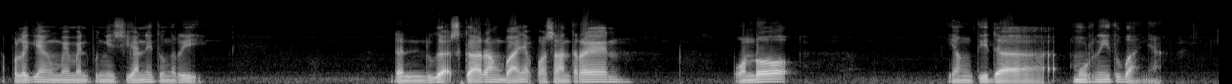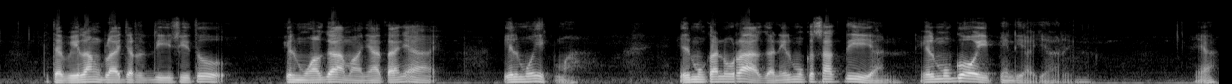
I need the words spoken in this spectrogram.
apalagi yang memen pengisian itu ngeri. Dan juga sekarang banyak pesantren, pondok yang tidak murni itu banyak. Kita bilang belajar di situ ilmu agama, nyatanya ilmu hikmah, ilmu kanuragan, ilmu kesaktian, ilmu goib yang diajarin. Ya.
